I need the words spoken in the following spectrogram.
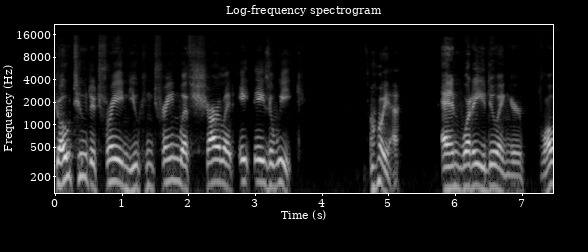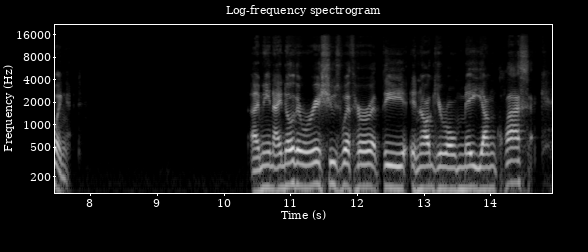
go to to train. You can train with Charlotte eight days a week. Oh yeah. And what are you doing? You're blowing it. I mean, I know there were issues with her at the inaugural Mae Young Classic.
